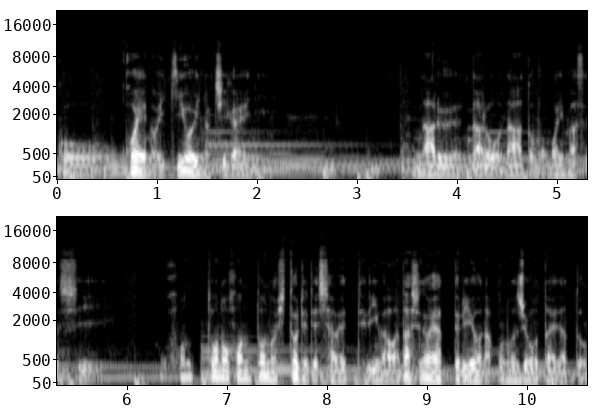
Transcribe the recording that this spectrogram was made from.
こう声の勢いの違いになるんだろうなとも思いますし本当の本当の一人で喋ってる今私のやってるようなこの状態だと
